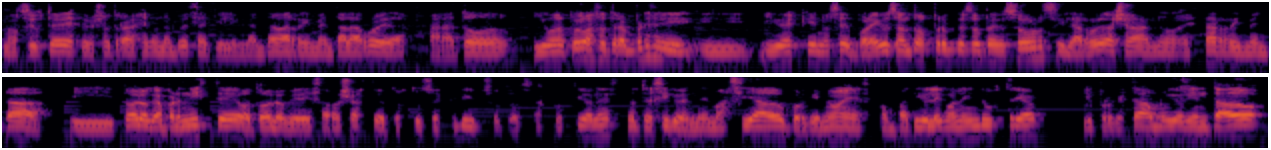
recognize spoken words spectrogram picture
no sé ustedes, pero yo trabajé en una empresa que le encantaba reinventar la rueda para todo. Y vos después vas a otra empresa y, ves que, no sé, por ahí usan todos productos open source y la rueda ya no está reinventada. Y todo lo que aprendiste o todo lo que desarrollaste o todos tus scripts o todas esas cuestiones no te sirven demasiado porque no es compatible con la industria y porque estaba muy orientado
